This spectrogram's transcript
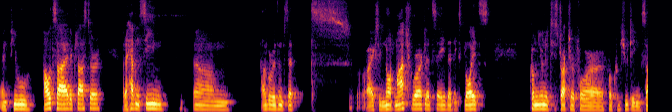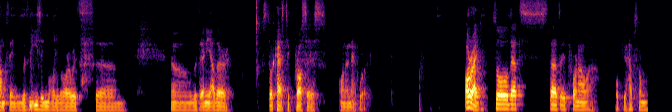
and few outside a cluster, but I haven't seen um, algorithms that are actually not much work, let's say, that exploits community structure for for computing something with the Ising model or with um, uh, with any other stochastic process on a network. All right, so that's that's it for now. I hope you have some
